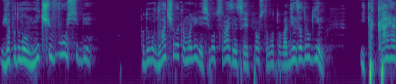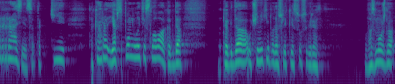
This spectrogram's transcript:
я подумал, ничего себе! Подумал, два человека молились, вот с разницей просто вот один за другим. И такая разница, такие, такая Я вспомнил эти слова, когда, когда ученики подошли к Иисусу и говорят, возможно,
